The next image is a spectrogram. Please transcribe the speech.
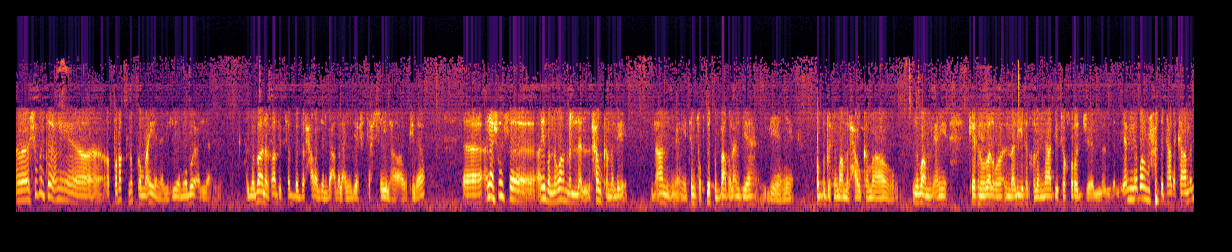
آه، شوف أنت يعني آه، طرقت نقطة معينة اللي هي موضوع المبالغ هذه تسبب الحرج لبعض الأندية في تحصيلها أو كذا. آه، أنا أشوف أيضا نظام الحوكمة اللي الآن يعني يتم تطبيقه ببعض الأندية اللي يعني طبقت نظام الحوكمة ونظام يعني كيف المبالغ المالية تدخل النادي تخرج يعني النظام المحدد هذا كامل.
